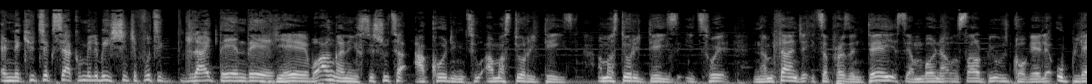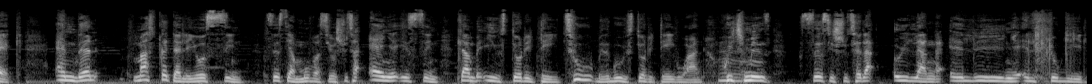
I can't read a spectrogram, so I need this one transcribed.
and neQtex yakho kumele beyishintshe futhi right there and there. yebo angani sishutha according to ama story days. Ama story days it's where namhlanje it's a present day. Siyambona uSalbi uzigqokele ublack. And then masiqeda leyo scene. Sesiyamuva siyoshutha enye iscene mhlambe i story day 2 bese kuyi story day 1 which means sesishuthela uyilanga elinye elihlukile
